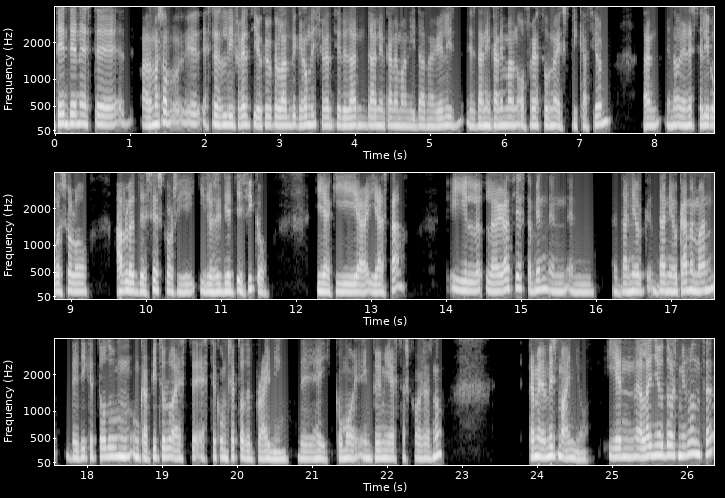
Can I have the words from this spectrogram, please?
tiene este... Además, eh, esta es la diferencia. Yo creo que la gran diferencia de Daniel Kahneman y Dan Ariely es Daniel Kahneman ofrece una explicación. En este libro solo habla de sesgos y, los identifico. Y aquí ya, está. Y la, gracia es también en, en Daniel, Kahneman dedique todo un, capítulo a este, este concepto de priming, de cómo imprimir estas cosas, ¿no? también el mismo año. Y en el año 2011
